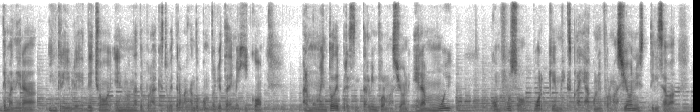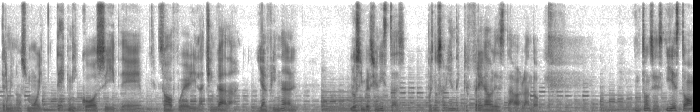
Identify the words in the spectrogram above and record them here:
de manera increíble. De hecho, en una temporada que estuve trabajando con Toyota de México, al momento de presentar la información era muy confuso porque me explayaba con la información y utilizaba términos muy técnicos y de software y la chingada. Y al final, los inversionistas pues no sabían de qué fregado les estaba hablando. Entonces, y esto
